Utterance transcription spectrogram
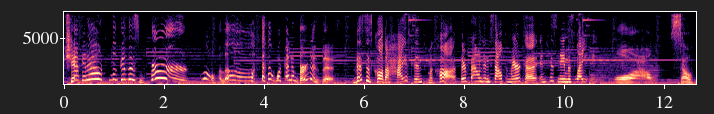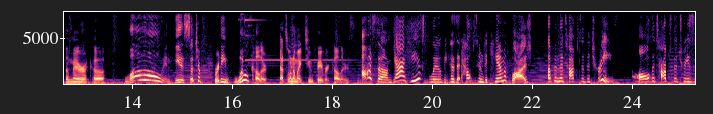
check it out. Look at this bird. Oh, hello. what kind of bird is this? This is called a hyacinth macaw. They're found in South America, and his name is Lightning. Wow, South America. Whoa, and he is such a pretty blue color. That's one of my two favorite colors. Awesome. Yeah, he's blue because it helps him to camouflage up in the tops of the trees. All the tops of the trees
